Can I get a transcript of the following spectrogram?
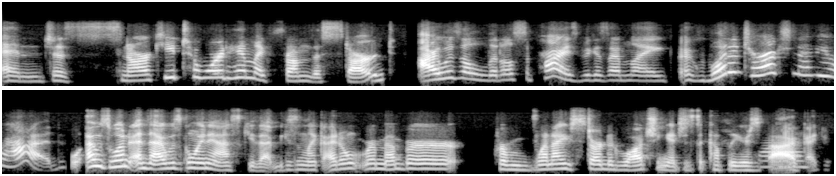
and just snarky toward him, like from the mm-hmm. start, I was a little surprised because I'm like, what interaction have you had? Well, I was wondering, and I was going to ask you that because I'm like, I don't remember from when I started watching it just a couple years back. Uh-huh. I don't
